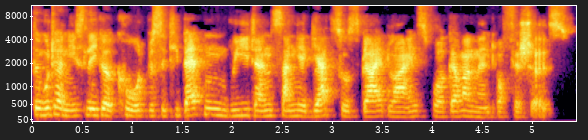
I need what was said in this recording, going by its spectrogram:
the Bhutanese legal code with the Tibetan regent Sangye Gyatso's guidelines for government officials.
